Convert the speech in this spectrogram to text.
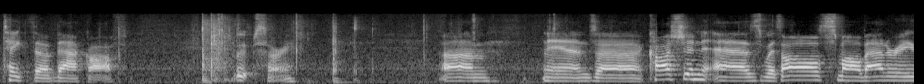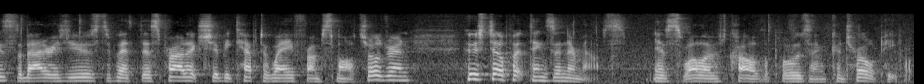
take the back off. Oops, sorry. Um, and uh, caution, as with all small batteries, the batteries used with this product should be kept away from small children who still put things in their mouths, well as called the poison control people.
